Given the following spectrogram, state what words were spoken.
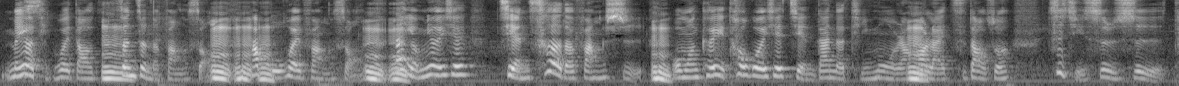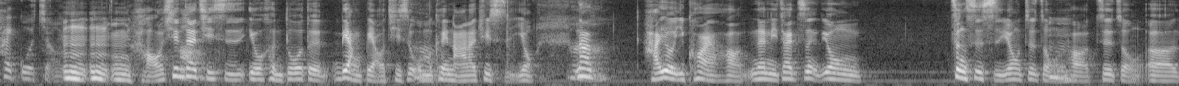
没有体会到真正的放松。嗯嗯，他不会放松。嗯，那有没有一些？检测的方式，嗯，我们可以透过一些简单的题目，然后来知道说自己是不是太过焦虑。嗯嗯嗯，好，现在其实有很多的量表，其实我们可以拿来去使用。嗯、那还有一块哈，那你在正用正式使用这种哈、嗯、这种呃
